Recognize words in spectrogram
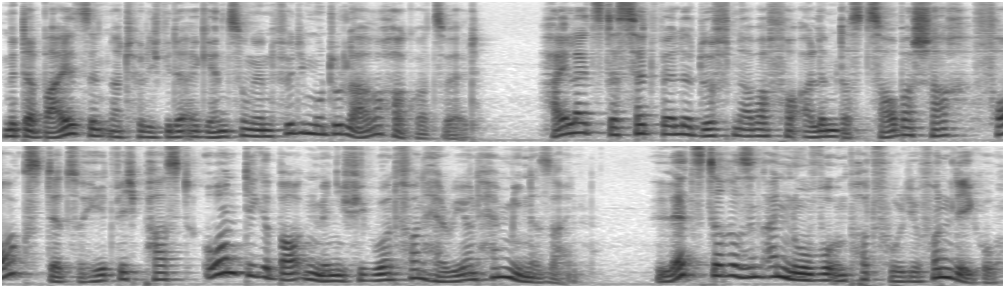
mit dabei sind natürlich wieder Ergänzungen für die modulare Hogwarts-Welt. Highlights der Setwelle dürften aber vor allem das Zauberschach, Fawkes, der zu Hedwig passt, und die gebauten Minifiguren von Harry und Hermine sein. Letztere sind ein Novo im Portfolio von Lego.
